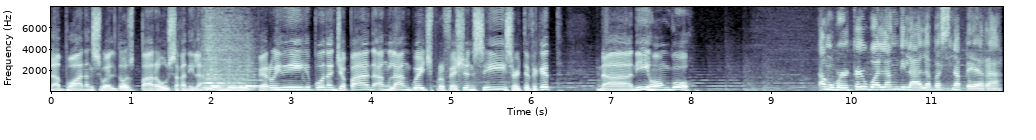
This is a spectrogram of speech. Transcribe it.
na buwan ng sweldo para ho sa kanila. Pero hinihingi po ng Japan ang Language Proficiency Certificate na Nihongo ang worker walang nilalabas na pera.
